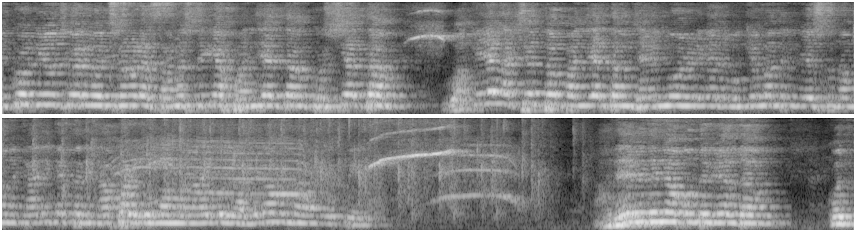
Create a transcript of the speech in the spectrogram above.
ఇంకో నియోజకవర్గం వచ్చినా కూడా సమష్టిగా పనిచేద్దాం కృషి చేద్దాం ఒకే లక్ష్యంతో పనిచేద్దాం జగన్మోహన్ రెడ్డి గారిని ముఖ్యమంత్రిని చేసుకుందాం మన కార్యకర్తని కాపాడుకుందాం మన నాయకులు అండగా ఉందామని చెప్పి. అదే విధంగా ముందుకు వెళ్దాం. కొంత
